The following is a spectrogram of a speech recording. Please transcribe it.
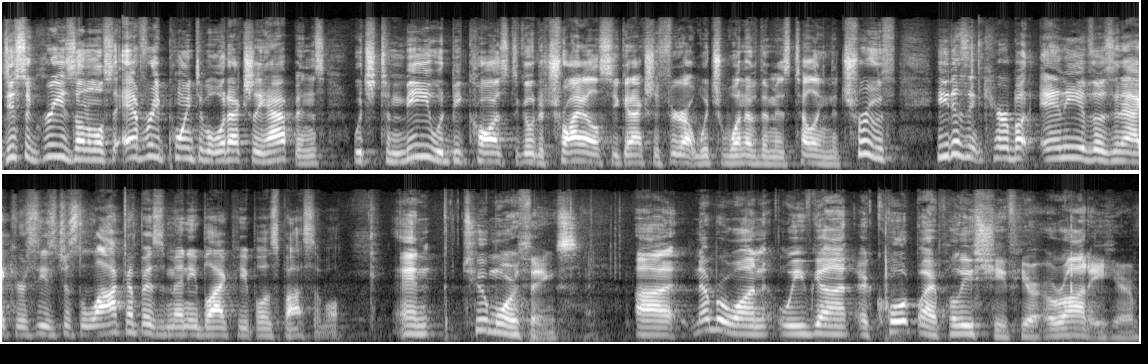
disagrees on almost every point about what actually happens, which to me would be cause to go to trial so you can actually figure out which one of them is telling the truth. He doesn't care about any of those inaccuracies, just lock up as many black people as possible. And two more things. Uh, number one, we've got a quote by police chief here, Arati here.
